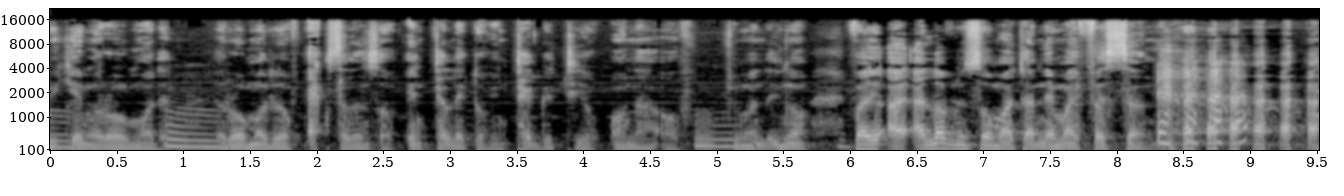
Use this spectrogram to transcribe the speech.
became a role model, a role model of excellence, of intellect, of integrity, of honor, of tremendous, you know. But I, I love him so much. I named my first son,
